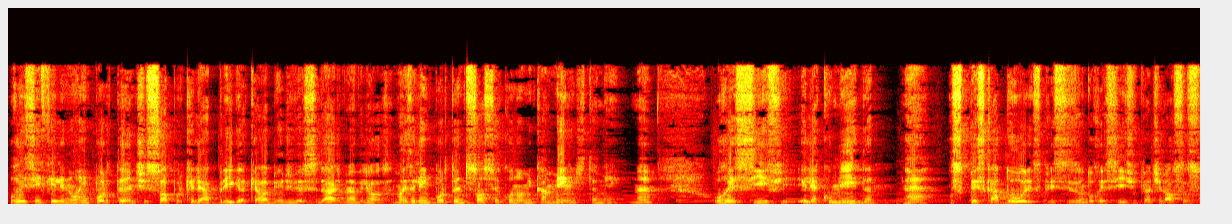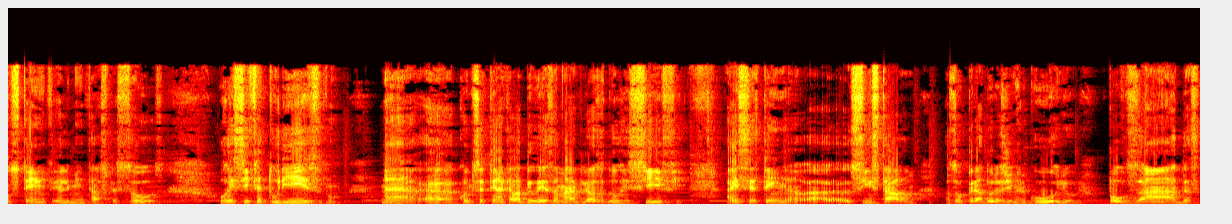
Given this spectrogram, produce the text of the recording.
O Recife ele não é importante só porque ele abriga aquela biodiversidade maravilhosa, mas ele é importante socioeconomicamente também. Né? O Recife ele é comida, né? os pescadores precisam do Recife para tirar o seu sustento e alimentar as pessoas. O Recife é turismo, Né? Quando você tem aquela beleza maravilhosa do Recife, aí você tem, se instalam as operadoras de mergulho, pousadas,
